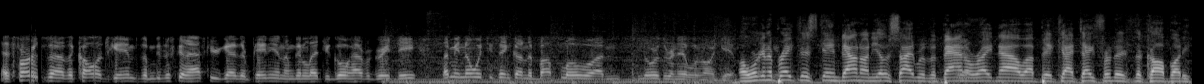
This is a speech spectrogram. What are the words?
as far as uh, the college games, I'm just going to ask you guys' opinion. I'm going to let you go. Have a great day. Let me know what you think on the Buffalo uh, Northern Illinois game. Oh, we're going to break this game down on the other side with Babano right now, uh, Big Cat. Thanks for the, the call, buddy.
